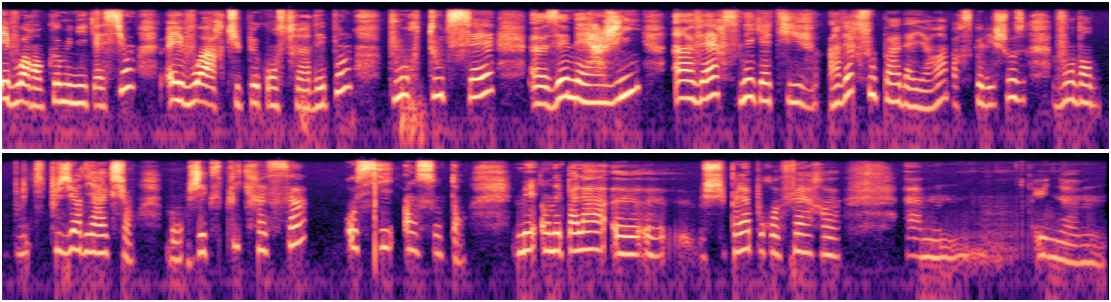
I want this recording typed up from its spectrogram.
et voir en communication et voir tu peux construire des ponts pour toutes ces euh, énergies inverses négatives inverses ou pas d'ailleurs hein, parce que les choses vont dans plusieurs directions bon j'expliquerai ça aussi en son temps. Mais on n'est pas là, euh, euh, je suis pas là pour faire euh, une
